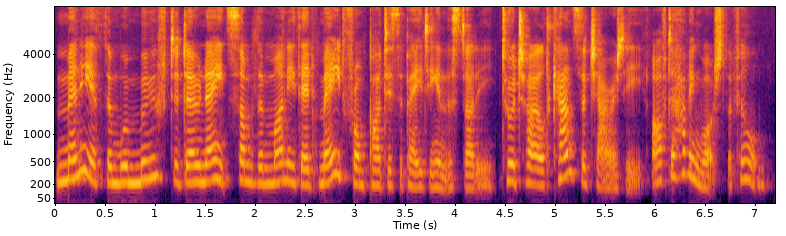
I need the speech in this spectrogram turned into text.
many of them were moved to donate some of the money they'd made from participating in the study to a child cancer charity after having watched the film.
